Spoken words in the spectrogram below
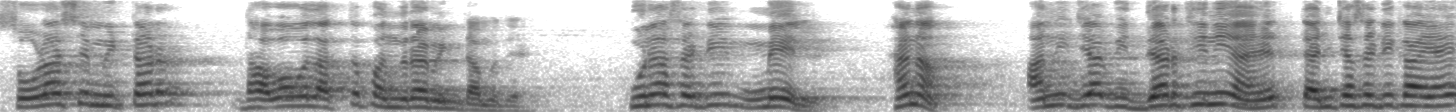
सोळाशे मीटर धावावं लागतं पंधरा मिनिटामध्ये. कुणासाठी? मेल है ना? आणि ज्या विद्यार्थिनी आहेत त्यांच्यासाठी काय आहे?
